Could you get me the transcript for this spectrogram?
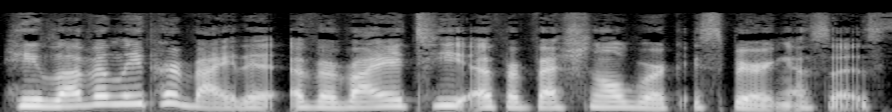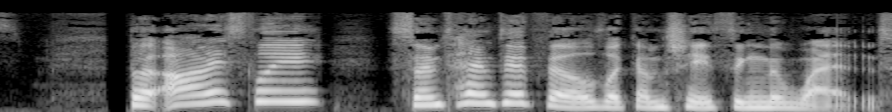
He lovingly provided a variety of professional work experiences. But honestly, sometimes it feels like I'm chasing the wind.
